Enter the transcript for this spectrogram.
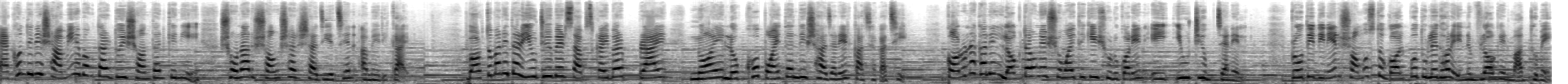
এখন তিনি স্বামী এবং তার দুই সন্তানকে নিয়ে সোনার সংসার সাজিয়েছেন আমেরিকায়। বর্তমানে তার ইউটিউবের সাবস্ক্রাইবার প্রায় নয় লক্ষ পঁয়তাল্লিশ হাজারের কাছাকাছি। করোনাকালীন লকডাউনের সময় থেকেই শুরু করেন এই ইউটিউব চ্যানেল। প্রতিদিনের সমস্ত গল্প তুলে ধরেন ভ্লগের মাধ্যমে।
